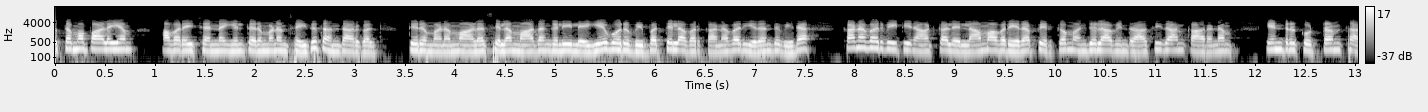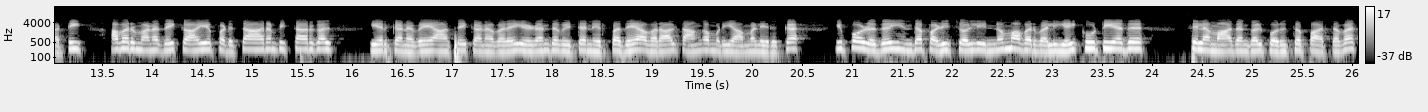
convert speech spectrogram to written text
உத்தமபாளையம். அவரை சென்னையில் திருமணம் செய்து தந்தார்கள். திருமணம் ஆன சில மாதங்களிலேயே ஒரு விபத்தில் அவர் கணவர் இறந்துவிட கணவர் வீட்டின் ஆட்கள் எல்லாம் அவர் இறப்பிற்கு மஞ்சுளாவின் ராசிதான் காரணம் என்று குற்றம் சாட்டி அவர் மனதை காயப்படுத்த ஆரம்பித்தார்கள். ஏற்கனவே ஆசை கணவரை இழந்துவிட்டு நிற்பதே அவரால் தாங்க முடியாமல் இருக்க இப்பொழுது இந்த பழிச்சொல் இன்னும் அவர் வழியை கூட்டியது. சில மாதங்கள் பொறுத்து பார்த்தவர்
